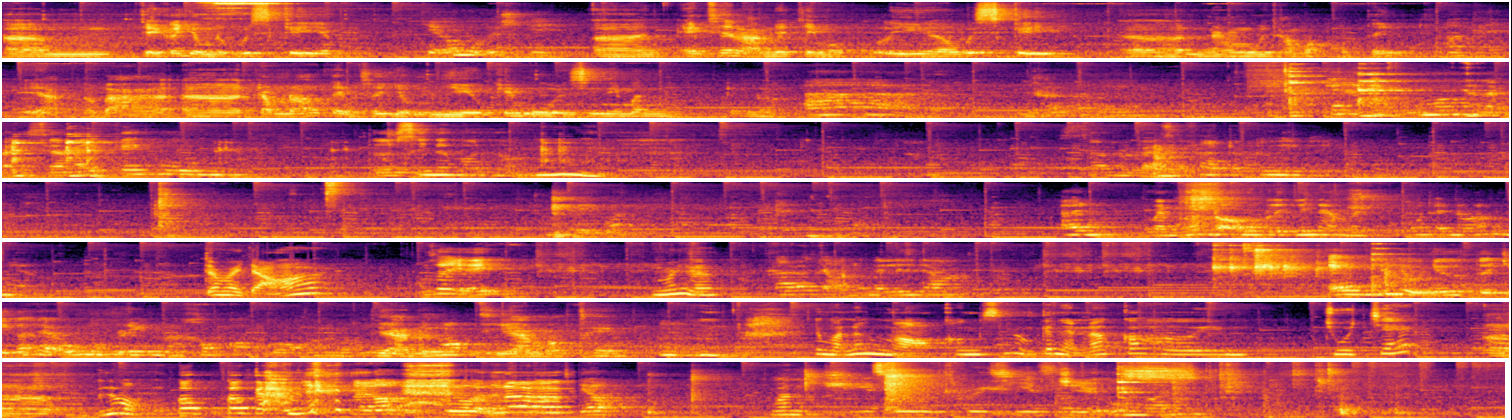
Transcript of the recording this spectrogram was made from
Ờm, chị có dùng được whisky không? Chị uống được whisky. Ờ, em sẽ làm cho chị một ly ờ, whisky ờ, nặng mùi thảo mộc một tí. Ok. Dạ và ờ, trong đó em sử dụng nhiều cái mùi cinnamon trong đó. À được Dạ. Cái hay của món này là bạn sẽ lấy cái hương từ cinnamon nữa. Ừ. xong rồi bạn sẽ pha trong cái ly này mình muốn đổ một ly như nào mình cũng có thể nói luôn nha. Cho mày chọn á. Sao vậy? mấy nữa Tao đã chọn cho mày ly đó Em ví dụ như tụi chị có thể uống một ly mà không có cồn. Không? dạ được. Móc dạ móc thêm. Ừ. nhưng mà nó ngọt hơn xíu cái này nó có hơi chua chát. Ờ, đúng không? Có có cảm giác. Được, được No. Vô one Cheers Cheers Cheers uống mới.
